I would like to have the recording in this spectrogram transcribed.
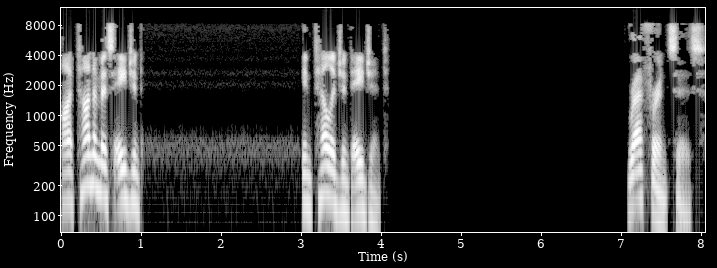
Autonomous agent Intelligent agent References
